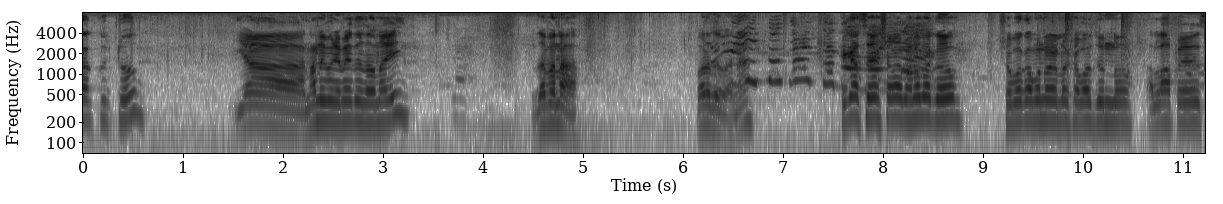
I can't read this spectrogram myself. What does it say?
কাকু একটু। ইয়া নানি বাড়ি মেয়েতে যাও নাই? যাবে না? পরে দেবে না? ঠিক আছে, সবাই ভালো থাকো। শুভকামনা রইল সবার জন্য। আল্লাহ হাফেজ।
